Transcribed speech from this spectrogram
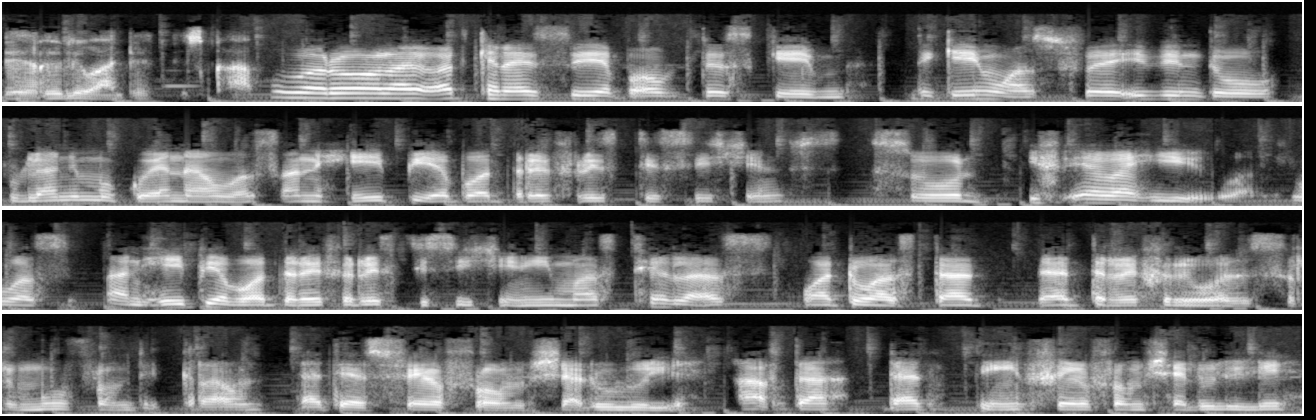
They really wanted this cup. Overall, what can I say about this game? The game was fair, even though Rhulani Mokwena was unhappy about the referee's decisions. So, if ever he, he was unhappy about the referee's decision, he must tell us what was that that the referee was removed from the ground that has fell from Shalulile. After that thing fell from Shalulile,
